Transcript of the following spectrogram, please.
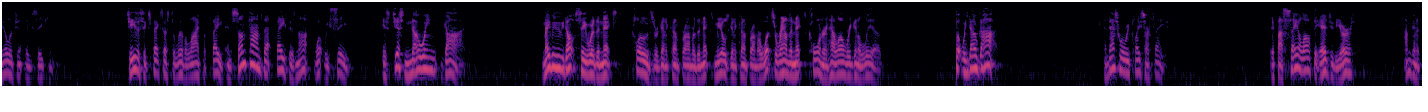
diligently seek him. Jesus expects us to live a life of faith, and sometimes that faith is not what we see. It's just knowing God. Maybe we don't see where the next clothes are going to come from, or the next meal is going to come from, or what's around the next corner and how long we're going to live. But we know God. And that's where we place our faith. if I sail off the edge of the earth, I'm going to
